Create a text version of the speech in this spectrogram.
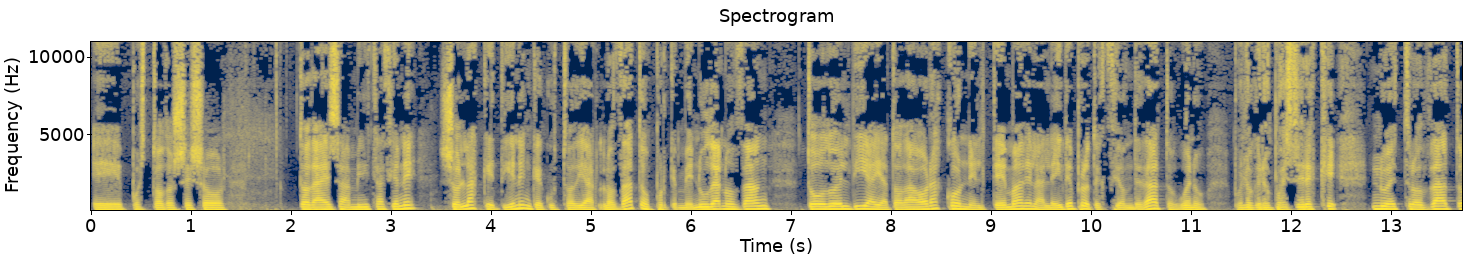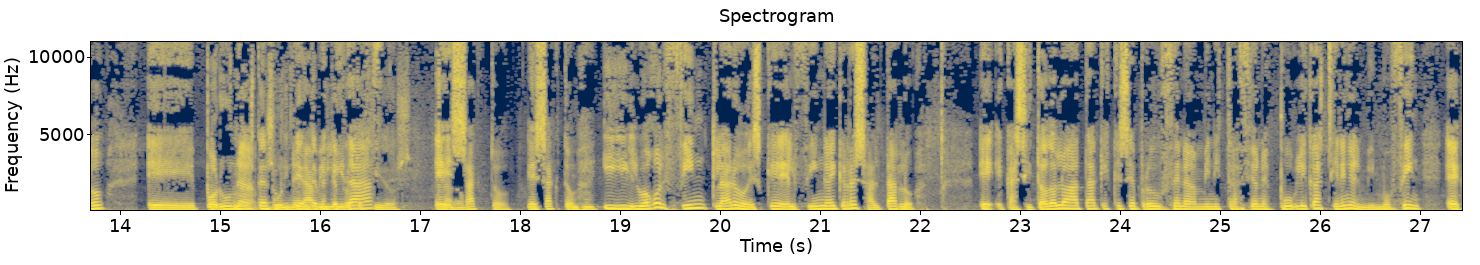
eh, pues todos esos todas esas administraciones son las que tienen que custodiar los datos, porque menuda nos dan todo el día y a todas horas con el tema de la ley de protección de datos. Bueno, pues lo que no puede ser es que nuestros datos, eh, por una vulnerabilidad. Exacto, exacto. Y luego el fin, claro, es que el fin hay que resaltarlo. Eh, casi todos los ataques que se producen a administraciones públicas tienen el mismo fin, es,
